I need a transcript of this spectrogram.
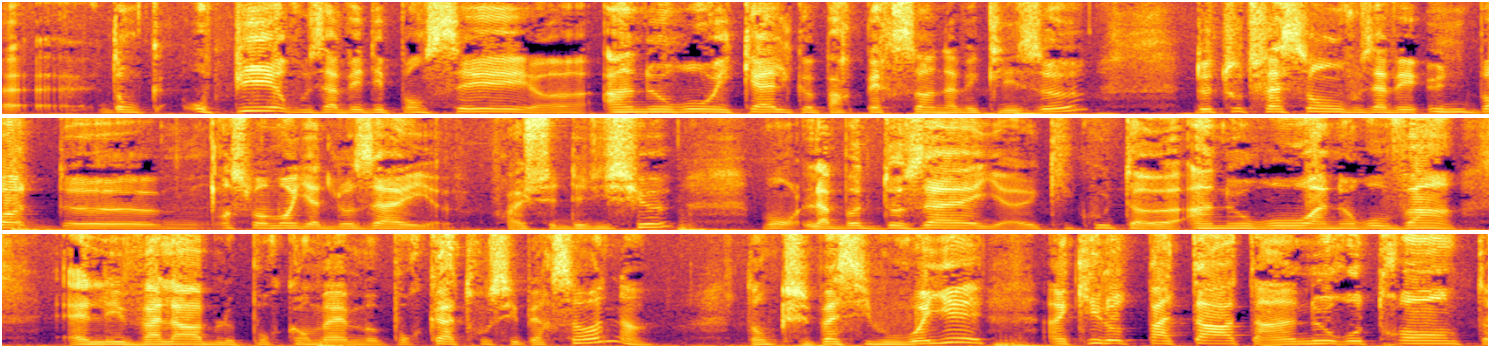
Euh, donc, au pire, vous avez dépensé euh, un euro et quelques par personne avec les œufs. De toute façon, vous avez une botte de... En ce moment, il y a de l'oseille. Fraîche, c'est délicieux. Bon, la botte d'oseille euh, qui coûte euh, un euro, un euro vingt, elle est valable pour quand même pour quatre ou six personnes. Donc, je sais pas si vous voyez, un kilo de patates à un euro trente.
